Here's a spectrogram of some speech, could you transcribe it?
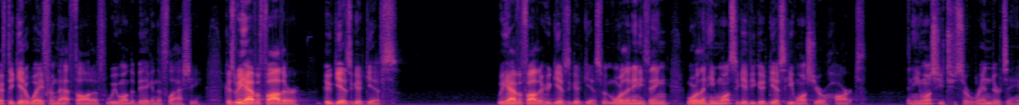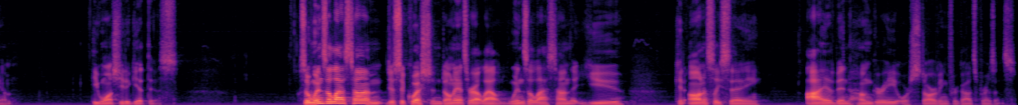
We have to get away from that thought of we want the big and the flashy. Because we have a Father who gives good gifts. We have a Father who gives good gifts, but more than anything, more than He wants to give you good gifts, He wants your heart. And He wants you to surrender to Him. He wants you to get this. So, when's the last time, just a question, don't answer out loud. When's the last time that you can honestly say, I have been hungry or starving for God's presence?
